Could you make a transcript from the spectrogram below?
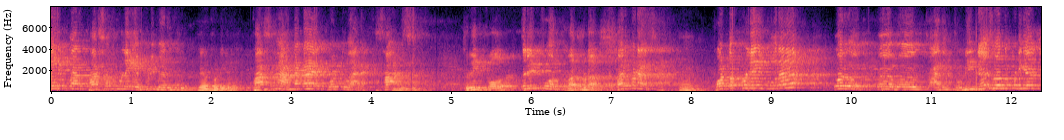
கோயிலுக்கு வர எப்படி வருது? எப்படி? பசங்க அண்டகாய போட்டு வர. Socks three four three four Bermuda பர்படா சார். பொட்ட பிள்ளைய பூரா ஒரு அது துணினே சொல்ல முடியாது.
